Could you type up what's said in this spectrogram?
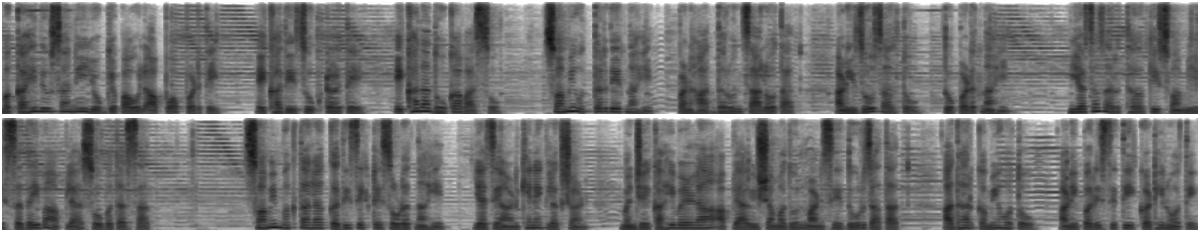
मग काही दिवसांनी योग्य पाऊल आपोआप पडते. एखादी चूक टळते एखादा धोका वाचतो. स्वामी उत्तर देत नाहीत. पण हात धरून चालवतात आणि जो चालतो तो पडत नाही. याचाच अर्थ की स्वामी सदैव आपल्यासोबत असतात. स्वामी भक्ताला कधीच एकटे सोडत नाहीत. याचे आणखीन एक लक्षण म्हणजे काही वेळेला आपल्या आयुष्यामधून माणसे दूर जातात. आधार कमी होतो आणि परिस्थिती कठीण होते.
